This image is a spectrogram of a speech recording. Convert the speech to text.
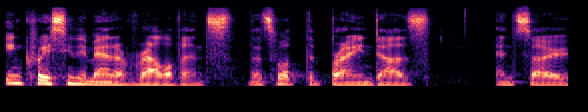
increasing the amount of relevance. That's what the brain does. And so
